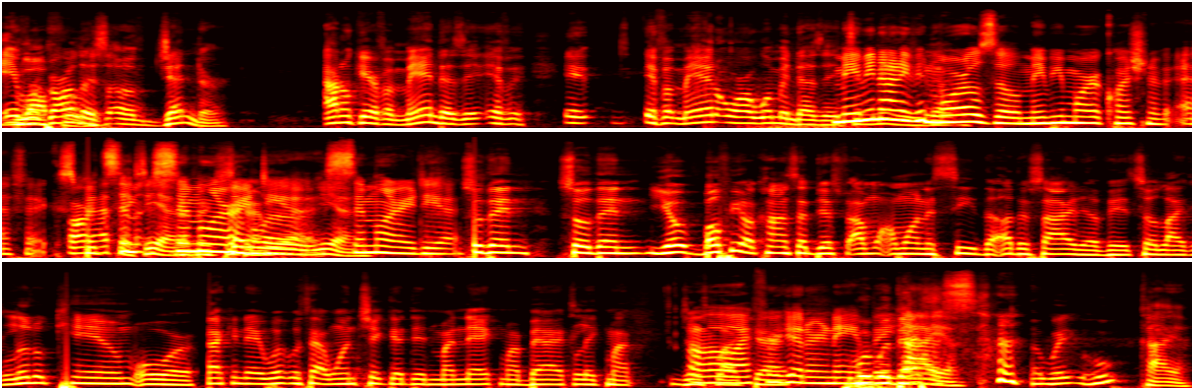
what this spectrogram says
regardless of gender. I don't care if a man does it. If if if a man or a woman does it, Maybe not me, even that- morals though. Maybe more a question of ethics. Or but sim- yeah, similar ethics. idea. Similar, yeah. Similar idea. So then, so then, yo, both of your concept. Just I want to see the other side of it. So like Lil' Kim or back in the day, what was that one chick that did my neck, my back, lick my just oh, I that. forget her name. Would, but would that, uh, wait, who? Khia.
